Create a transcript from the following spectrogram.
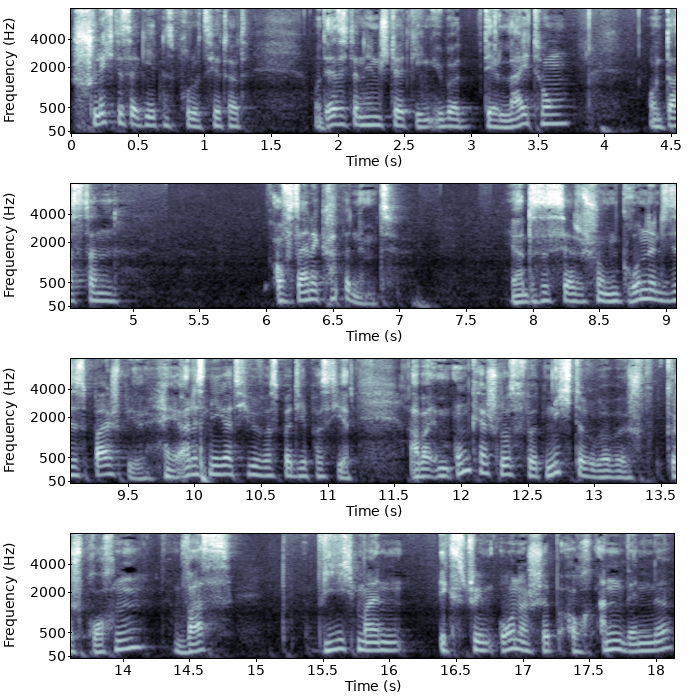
schlechtes Ergebnis produziert hat und er sich dann hinstellt gegenüber der Leitung und das dann auf seine Kappe nimmt. Ja, das ist ja schon im Grunde dieses Beispiel. Hey, alles Negative, was bei dir passiert. Aber im Umkehrschluss wird nicht darüber gesprochen, was, wie ich mein Extreme Ownership auch anwende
